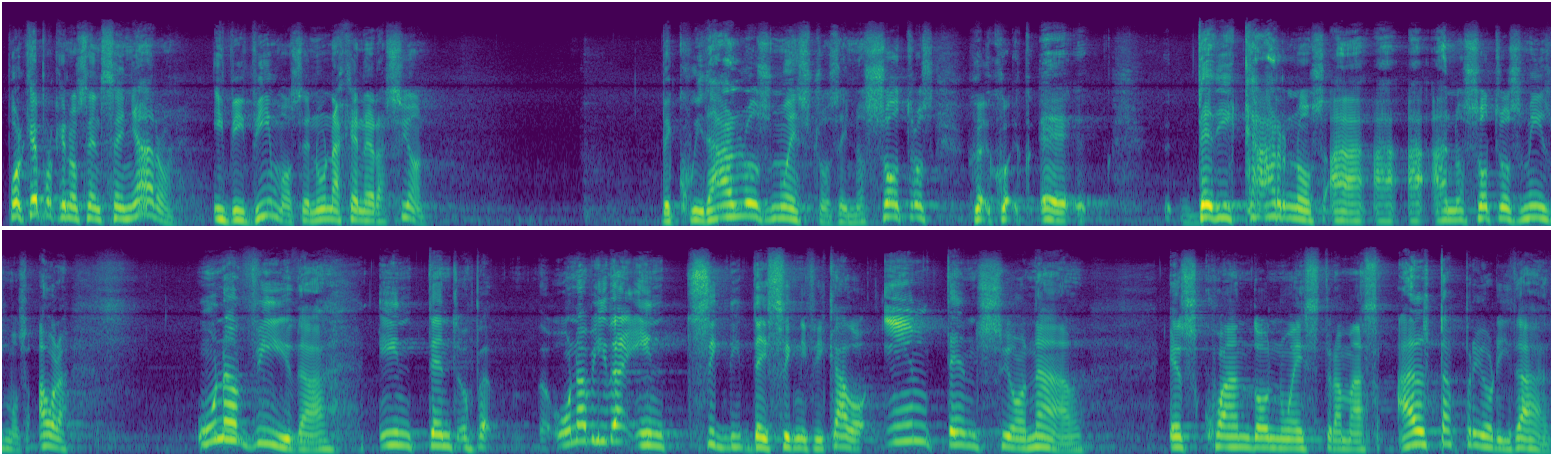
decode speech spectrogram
¿Por qué? Porque nos enseñaron y vivimos en una generación de cuidar los nuestros, de nosotros eh, eh, dedicarnos a nosotros mismos. Ahora, una vida, una vida de significado intencional es cuando nuestra más alta prioridad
